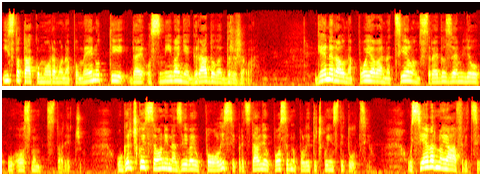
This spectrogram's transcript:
isto tako moramo napomenuti da je osnivanje gradova država generalna pojava na cijelom sredozemlju u 8. stoljeću. U Grčkoj se oni nazivaju polis i predstavljaju posebnu političku instituciju. U sjevernoj Africi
